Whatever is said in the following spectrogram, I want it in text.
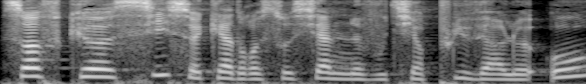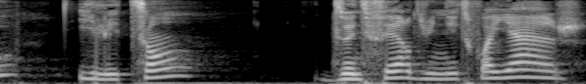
Sauf que si ce cadre social ne vous tire plus vers le haut, il est temps de faire du nettoyage,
